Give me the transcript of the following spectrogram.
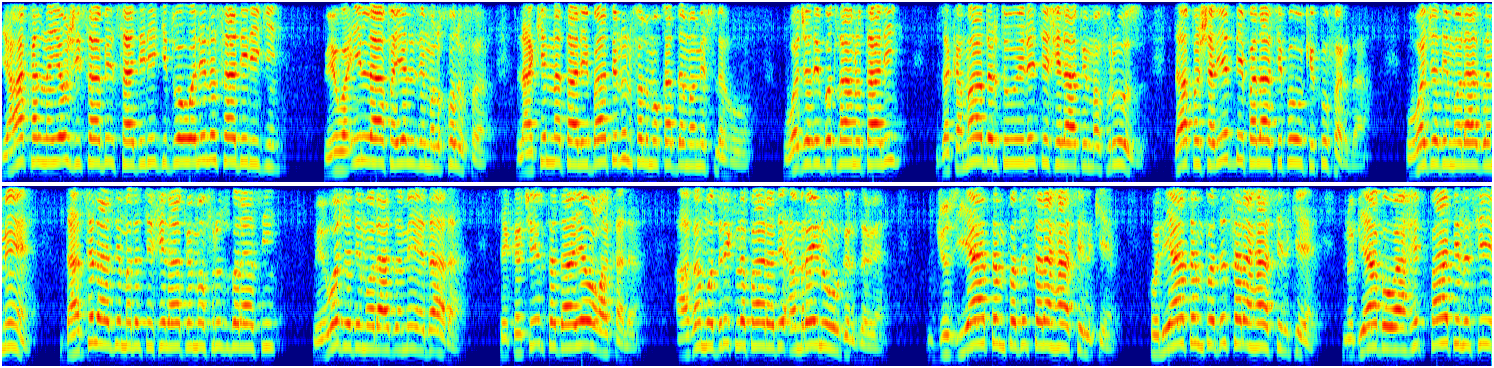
د عقل نه یو شي ثابت صادریږي دوه ولې نه صادریږي وی و الا فيلزم الخلف لكن تالي باطل فالمقدم مثله وجد بطلان تالي ځکه ما درته ویلې چې خلاف مفروض دا په شریعت دی فلسفه کې کفر ده وجد ملازمه دا څه لازمه ده چې خلاف مفروض براسي وی وجد ملازمه دا ده چې کچیرته دا یو عقل هغه مدرک لپاره د امرینو وګرځوي جزئیات هم په د سره حاصل کې کلیات هم په د سره حاصل کې نو بیا به واحد پاتې نسی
